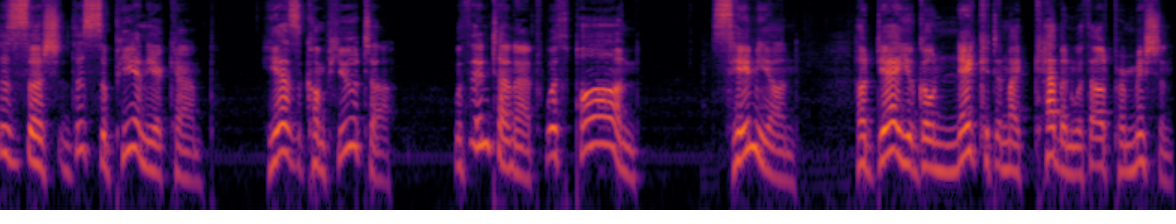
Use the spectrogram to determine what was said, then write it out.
This is a this is a pioneer camp. He has a computer, with internet, with porn. Semyon, how dare you go naked in my cabin without permission?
